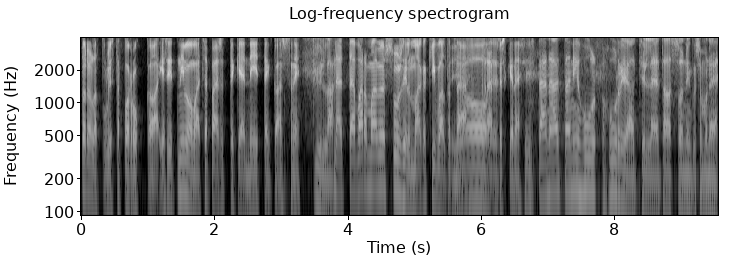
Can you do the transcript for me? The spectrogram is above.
todella tulista porukkaa ja sitten nimenomaan, että sä pääset tekemään niiden kanssa, niin Kyllä. näyttää varmaan myös sun silmä aika kivalta tämä räppiskene. Siis tämä näyttää niin hur- hurjaa, että silleen taas on niinku semmoinen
